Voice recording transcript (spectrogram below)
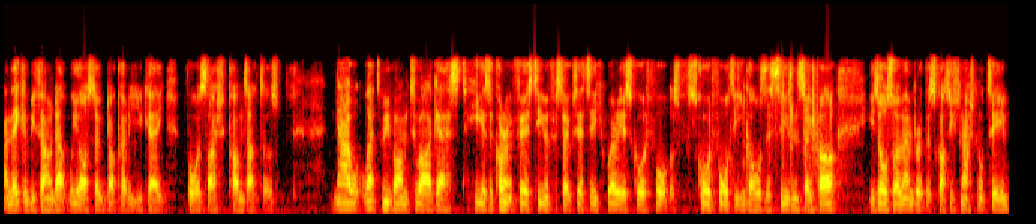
and they can be found at wearestoke.co.uk forward slash contact us. Now, let's move on to our guest. He is a current first teamer for Stoke City, where he has scored, four, scored 14 goals this season so far. He's also a member of the Scottish national team.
